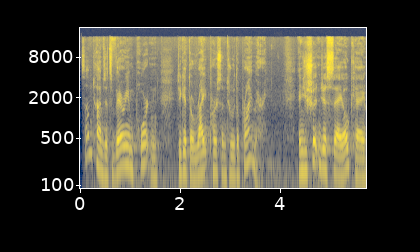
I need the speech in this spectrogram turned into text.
Sometimes it's very important to get the right person through the primary. And you shouldn't just say, okay,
